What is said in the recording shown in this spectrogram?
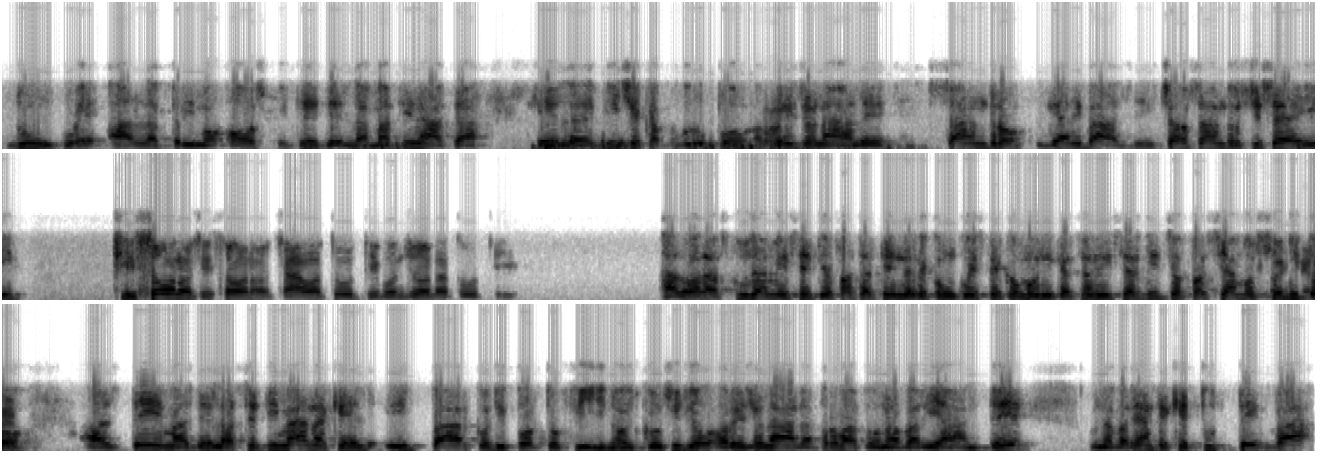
dunque al primo ospite della mattinata che è il vice capogruppo regionale Sandro Garibaldi. Ciao Sandro, ci sei? Ci sono, ci sono. Ciao a tutti, buongiorno a tutti. Allora, scusami se ti ho fatto attendere con queste comunicazioni di servizio, passiamo subito al tema della settimana che è il, il parco di Portofino. Il Consiglio regionale ha approvato una variante, una variante che tutte, va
